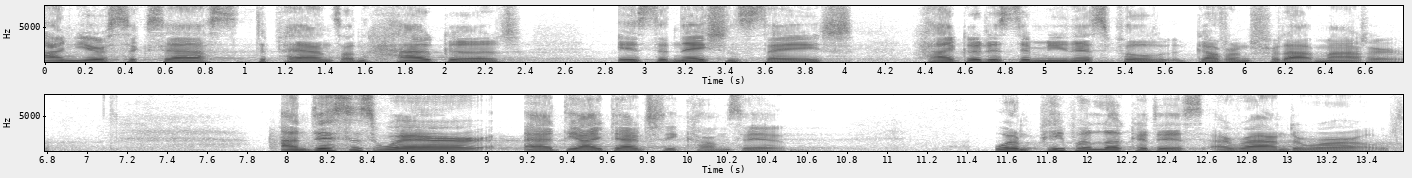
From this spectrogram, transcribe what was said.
and your success depends on how good is the nation state, how good is the municipal government for that matter. And this is where uh, the identity comes in. When people look at this around the world,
